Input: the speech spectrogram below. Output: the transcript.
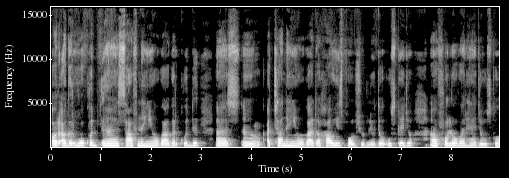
और अगर वो खुद साफ़ नहीं होगा, अगर खुद अच्छा नहीं होगा तो how his folk should live तो उसके जो फॉलोवर हैं, जो उसको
